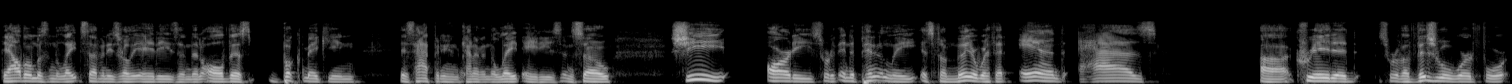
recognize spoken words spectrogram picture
the album was in the late 70s, early 80s, and then all this bookmaking is happening kind of in the late 80s. And so she already sort of independently is familiar with it and has uh, created sort of a visual word for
